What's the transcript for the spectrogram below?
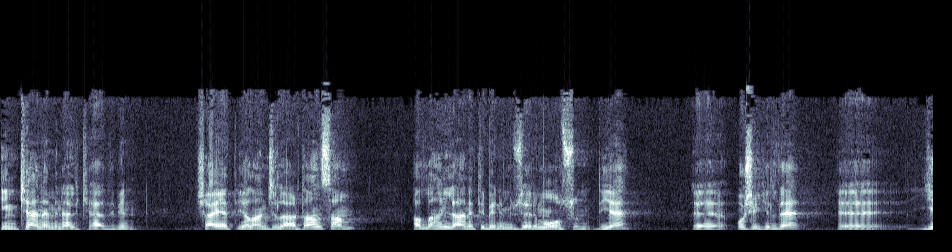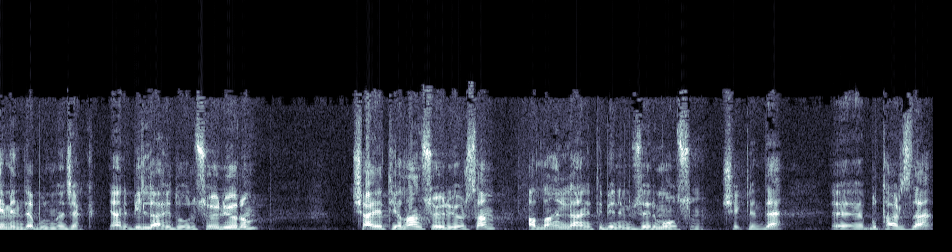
inkâne minel kâzibin. Şayet yalancılardansam Allah'ın laneti benim üzerime olsun diye e, o şekilde e, yeminde bulunacak. Yani billahi doğru söylüyorum. Şayet yalan söylüyorsam Allah'ın laneti benim üzerime olsun şeklinde e, bu tarzda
